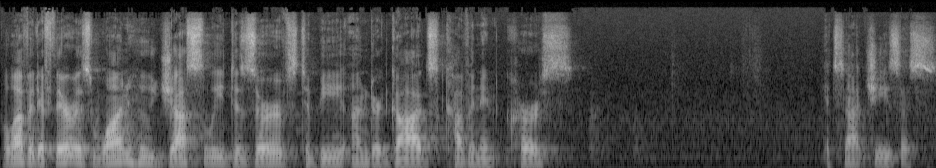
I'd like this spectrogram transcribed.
Beloved, if there is one who justly deserves to be under God's covenant curse, it's not Jesus,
